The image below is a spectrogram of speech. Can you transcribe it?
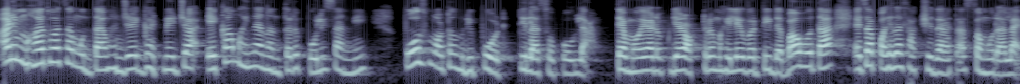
आणि महत्त्वाचा मुद्दा म्हणजे घटनेच्या एका महिन्यानंतर पोलिसांनी पोस्टमॉर्टम रिपोर्ट तिला सोपवला. त्यामुळे या या डॉक्टर महिलेवरती दबाव होता याचा पहिला साक्षीदार आता समोर आलाय.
